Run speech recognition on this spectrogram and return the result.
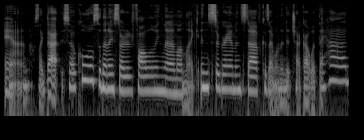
And I was like, that is so cool. So then I started following them on like Instagram and stuff because I wanted to check out what they had.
